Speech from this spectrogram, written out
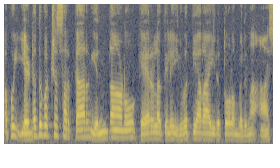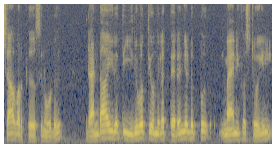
അപ്പോൾ ഇടതുപക്ഷ സർക്കാർ എന്താണോ കേരളത്തിലെ ഇരുപത്തിയാറായിരത്തോളം വരുന്ന ആശാ വർക്കേഴ്സിനോട് രണ്ടായിരത്തി ഇരുപത്തിയൊന്നിലെ തെരഞ്ഞെടുപ്പ് മാനിഫെസ്റ്റോയിൽ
